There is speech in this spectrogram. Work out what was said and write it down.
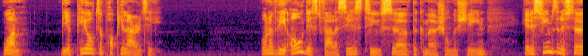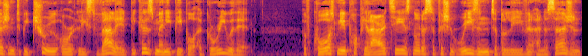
1. The appeal to popularity. One of the oldest fallacies to serve the commercial machine, it assumes an assertion to be true or at least valid because many people agree with it. Of course, mere popularity is not a sufficient reason to believe in an assertion.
